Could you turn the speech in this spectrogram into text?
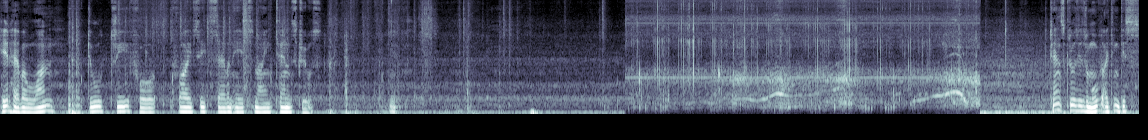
Here have a one two three four five six seven eight nine ten screws. yeah. 10 screws is removed. I think this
